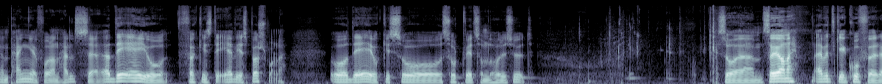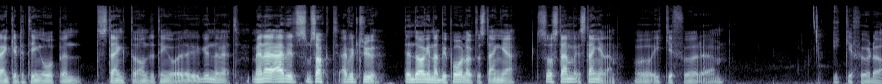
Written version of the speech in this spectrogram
men penger foran helse, ja, det er jo fuckings det evige spørsmålet. Og det er jo ikke så sort-hvitt som det høres ut. Så, um, så, ja, nei. Jeg vet ikke hvorfor enkelte ting er åpent, stengt, og andre ting og Gudene vet. Men jeg, jeg, vil, som sagt, jeg vil tro den dagen de blir pålagt å stenge, så stemmer, stenger de, og ikke før um, Ikke før da.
